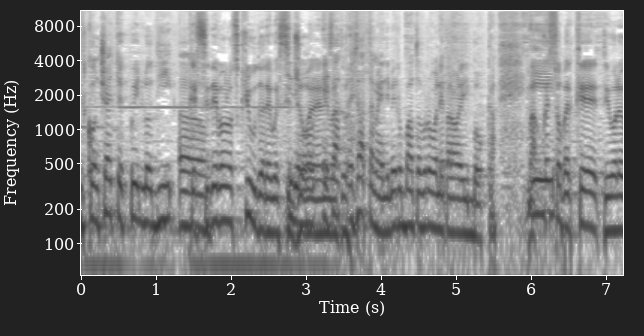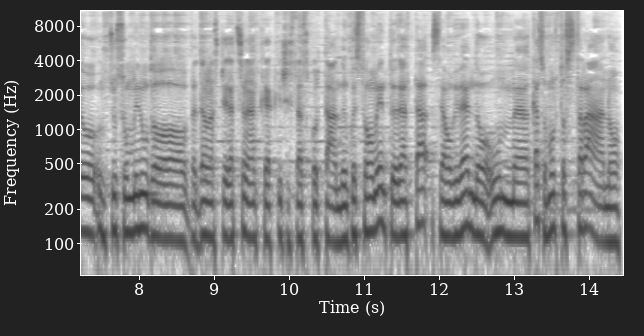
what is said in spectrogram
il concetto è quello di... eh, Che si devono schiudere questi si devono- giovani esatto- animatori. esattamente, mi hai rubato proprio le parole di bocca. Ma E- questo perché ti volevo giusto un minuto per dare una spiegazione anche a chi ci sta ascoltando. In questo momento in realtà stiamo vivendo un eh, caso molto strano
